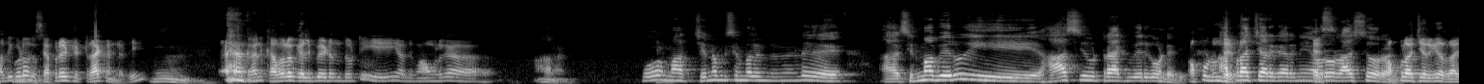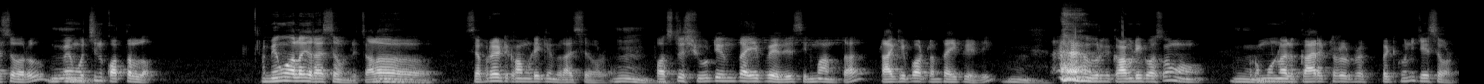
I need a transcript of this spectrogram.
అది కూడా ఒక సెపరేట్ ట్రాక్ అండి అది. కానీ కథలో కలిపేయడం తోటి అది మామూలుగా అవునండి. పో మా చిన్నప్పుడు సినిమాలు ఏంటంటే ఆ సినిమా వేరు ఈ హాస్య ట్రాక్ వేరుగా ఉండేది. అప్పుడు అప్రాచార్య గారిని ఎవరో రాసేవారు అప్పులాచారి గారు రాసేవారు. మేము వచ్చిన కొత్తల్లో. మేము అలాగే రాసేవాడి చాలా సెపరేట్ కామెడీ కింద రాసేవాళ్ళు. ఉమ్, ఫస్ట్ షూటింగ్ అంతా అయిపోయేది సినిమా అంతా టాకీ పాటలు అంతా అయిపోయేది. ఊరికి కామెడీ కోసం ఒక మూడు నాలుగు క్యారెక్టర్లు పెట్టుకొని చేసేవాడు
